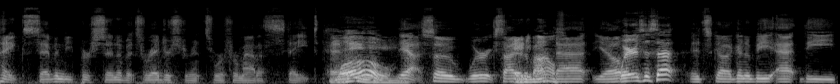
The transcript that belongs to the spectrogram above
like 70% of its registrants were from out of state. Hey. Whoa. Yeah, so we're excited 80 about miles. that. Yep. Where is this at? It's uh, going to be at the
